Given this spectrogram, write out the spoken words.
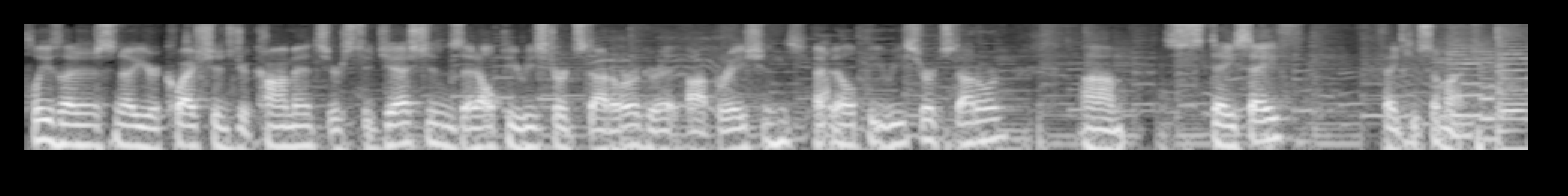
Please let us know your questions, your comments, your suggestions at lpresearch.org or at operations at lpresearch.org. Um, stay safe. Thank you so much.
